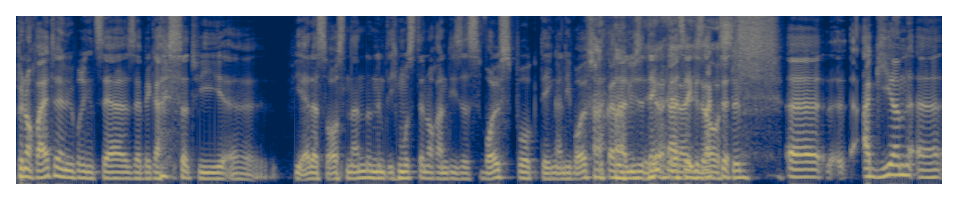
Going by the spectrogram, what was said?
bin auch weiterhin übrigens sehr, sehr begeistert, wie, äh, wie er das so auseinander nimmt. Ich musste noch an dieses Wolfsburg-Ding, an die Wolfsburg-Analyse denken, ja, als er gesagt hat, äh, agieren äh,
